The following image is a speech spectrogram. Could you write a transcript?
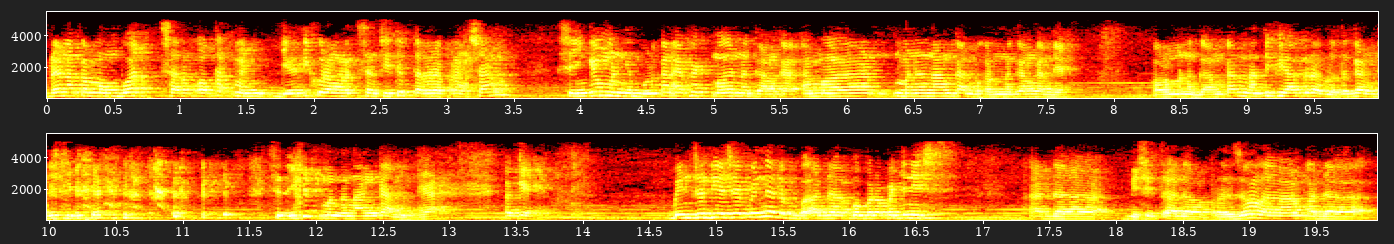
dan akan membuat saraf otak menjadi kurang sensitif terhadap rangsang sehingga menimbulkan efek menegangkan, uh, menenangkan bukan menegangkan ya. Kalau menegangkan nanti Viagra lo tegang sedikit menenangkan ya. Oke, okay. benzodiazepin ini ada, ada beberapa jenis. Ada di situ ada prazolam, ada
